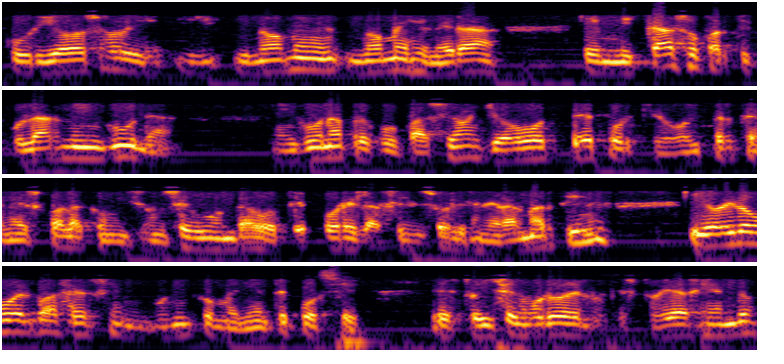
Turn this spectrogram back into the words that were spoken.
curioso y, no, me, no me genera, en mi caso particular, ninguna, ninguna preocupación. Yo voté porque hoy pertenezco a la Comisión Segunda, voté por el ascenso del general Martínez y hoy lo vuelvo a hacer sin ningún inconveniente porque estoy seguro de lo que estoy haciendo.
